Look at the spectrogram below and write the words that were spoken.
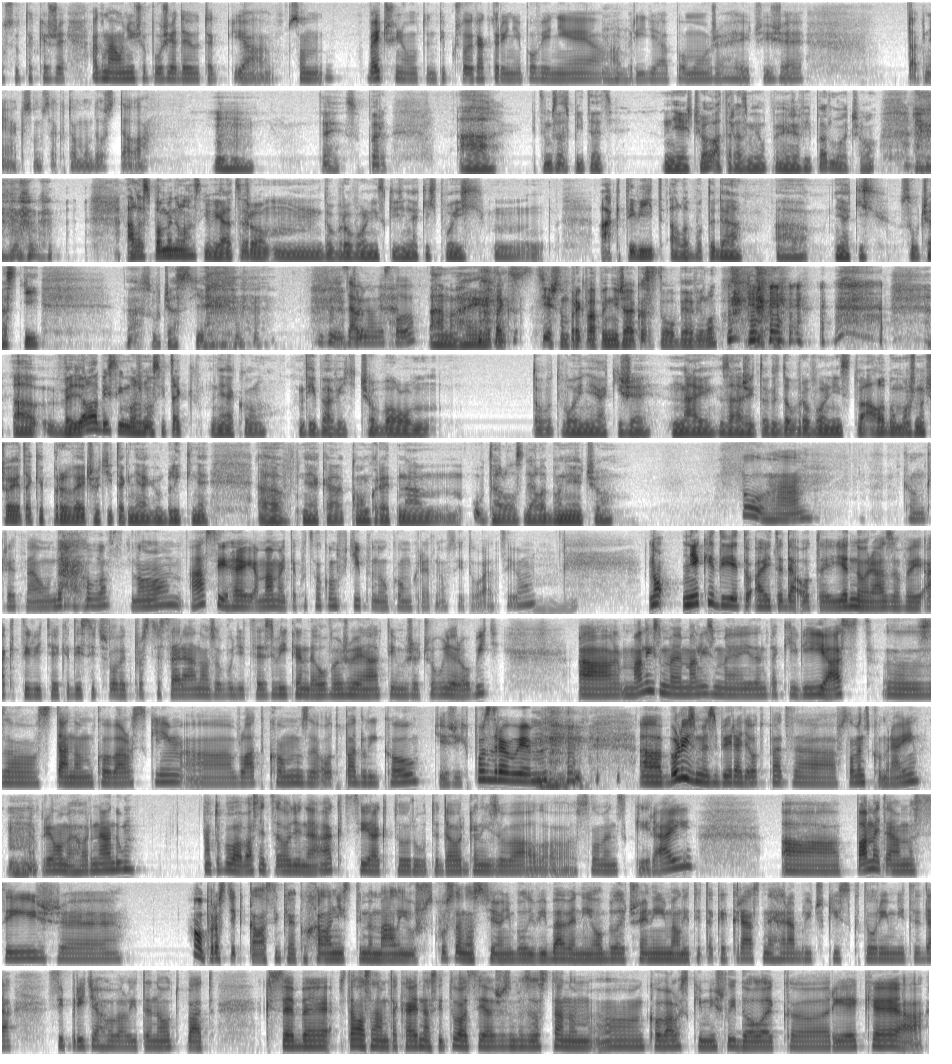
sú také, že ak ma o niečo požiadajú, tak ja som väčšinou ten typ človeka, ktorý nepovie nie a, mm. a mhm. príde a pomôže. Hej, čiže tak nejak som sa k tomu dostala. Mm-hmm. Je super. A chcem sa spýtať niečo, a teraz mi úplne, že vypadlo čo. Ale spomenula si viacero mm, dobrovoľníckých nejakých tvojich mm, aktivít, alebo teda a, nejakých súčastí. Súčastie. Zaujímavé slovo. Áno, hej, tak tiež som prekvapený, že ako sa to objavilo. a vedela by si možno si tak nejako vybaviť, čo bol to tvoj nejaký, že najzážitok z dobrovoľníctva, alebo možno čo je také prvé, čo ti tak nejak blikne, uh, nejaká konkrétna udalosť alebo niečo? Fúha, konkrétna udalosť. No, asi hej, a máme takú celkom vtipnú konkrétnu situáciu. Mm-hmm. No, niekedy je to aj teda o tej jednorázovej aktivite, kedy si človek proste sa ráno zobudí cez víkend a uvažuje nad tým, že čo bude robiť. A mali sme, mali sme jeden taký výjazd e, so Stanom Kovalským a Vladkom z odpadlíkov, tiež ich pozdravujem. a boli sme zbierať odpad v Slovenskom raji mm-hmm. na prielome Hornádu. A to bola vlastne celodenná akcia, ktorú teda organizoval e, Slovenský raj. A pamätám si, že No proste klasika, ako chalani s tým mali už skúsenosti, oni boli vybavení, oblečení, mali tie také krásne hrabličky, s ktorými teda si priťahovali ten odpad k sebe. Stala sa nám taká jedna situácia, že sme so Stanom uh, Kovalským išli dole k rieke a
